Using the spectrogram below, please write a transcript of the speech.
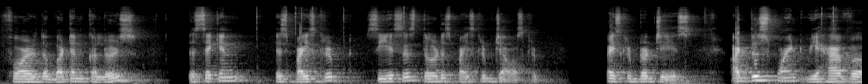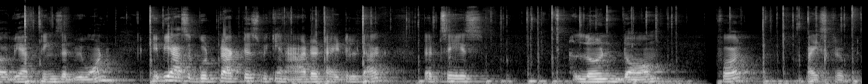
for the button colors. The second is pyscript css third is pyscript javascript pyscript.js at this point we have uh, we have things that we want. Maybe as a good practice we can add a title tag that says learn dom for PyScript.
